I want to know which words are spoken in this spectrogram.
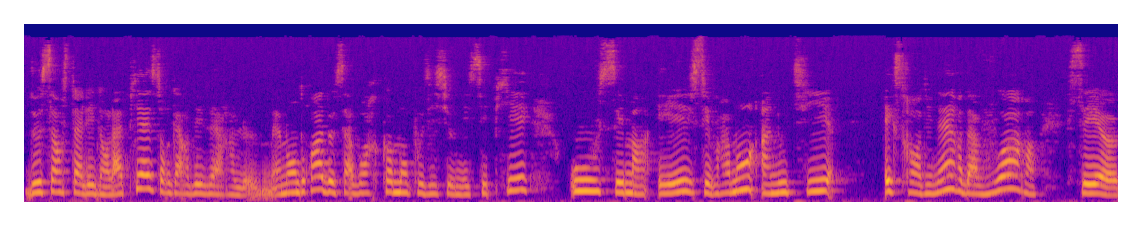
de s'installer dans la pièce, de regarder vers le même endroit, de savoir comment positionner ses pieds ou ses mains. Et c'est vraiment un outil extraordinaire d'avoir ces, euh,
